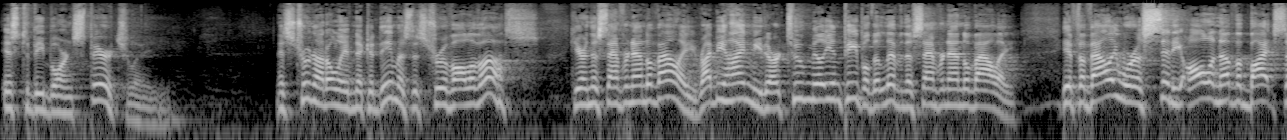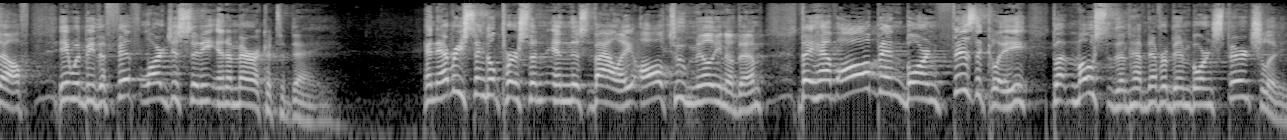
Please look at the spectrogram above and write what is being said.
is to be born spiritually. It's true not only of Nicodemus, it's true of all of us here in the San Fernando Valley. Right behind me, there are two million people that live in the San Fernando Valley. If the valley were a city all and of by itself, it would be the fifth largest city in America today. And every single person in this valley, all two million of them, they have all been born physically, but most of them have never been born spiritually.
